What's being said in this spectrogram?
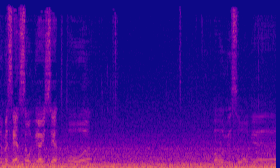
Jo, men sen såg vi har ju sett på... Vad var det vi såg? eh,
